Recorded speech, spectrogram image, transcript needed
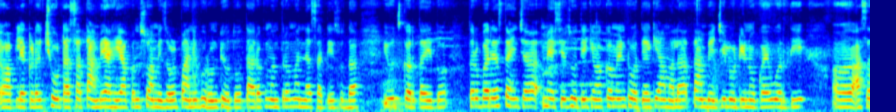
आपल्याकडं छोटासा तांबे आहे. आपण स्वामीजवळ पाणी भरून ठेवतो. तारक मंत्र म्हणण्यासाठी सुद्धा यूज करता येतो. तर बऱ्याच त्यांच्या मेसेज होते किंवा कमेंट होते की आम्हाला तांब्याची लोटी नको आहे वरती असं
